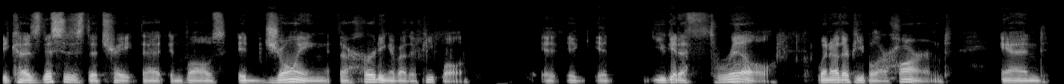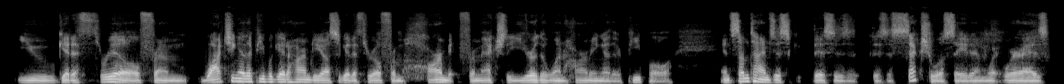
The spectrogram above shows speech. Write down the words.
because this is the trait that involves enjoying the hurting of other people. It, it, it, you get a thrill when other people are harmed. And you get a thrill from watching other people get harmed. You also get a thrill from harm from actually you're the one harming other people. And sometimes this this is this is sexual sadism, whereas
